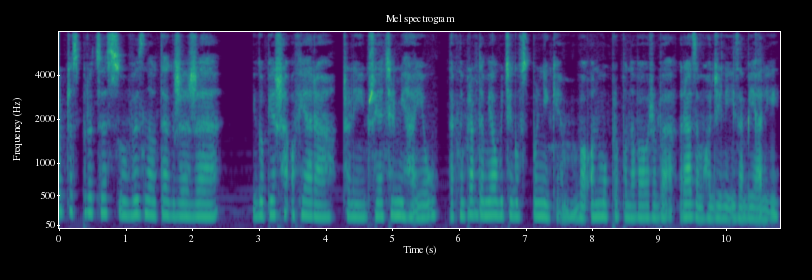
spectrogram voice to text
Podczas procesu wyznał także, że jego pierwsza ofiara, czyli przyjaciel Michał, tak naprawdę miał być jego wspólnikiem, bo on mu proponował, żeby razem chodzili i zabijali.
